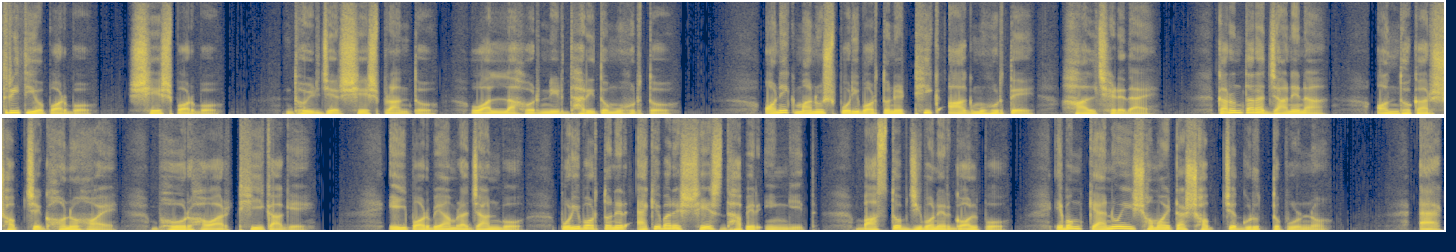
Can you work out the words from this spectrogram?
তৃতীয় পর্ব, শেষ পর্ব, ধৈর্যের শেষ প্রান্ত ও আল্লাহর নির্ধারিত মুহূর্ত। অনেক মানুষ পরিবর্তনের ঠিক আগ মুহূর্তে হাল ছেড়ে দেয়, কারণ তারা জানে না অন্ধকার সবচেয়ে ঘন হয় ভোর হওয়ার ঠিক আগে। এই পর্বে আমরা জানব পরিবর্তনের একেবারে শেষ ধাপের ইঙ্গিত, বাস্তব জীবনের গল্প এবং কেন এই সময়টা সবচেয়ে গুরুত্বপূর্ণ। এক,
